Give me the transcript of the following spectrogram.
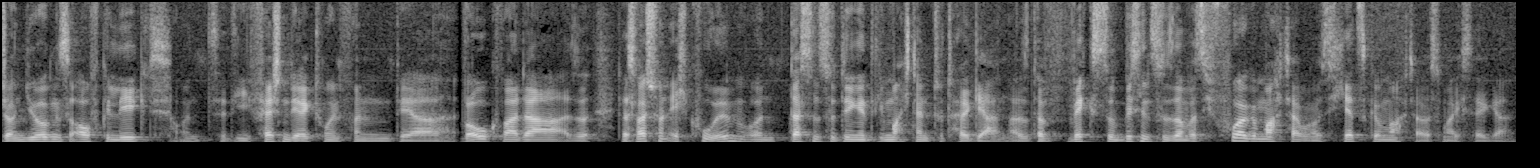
John Jürgens aufgelegt und die Fashion-Direktorin von der Vogue war da. Also das war schon echt cool und das sind so Dinge, die mache ich dann total gern. Also da wächst so ein bisschen zusammen, was ich vorher gemacht habe und was ich jetzt gemacht habe. Das mache ich sehr gern.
